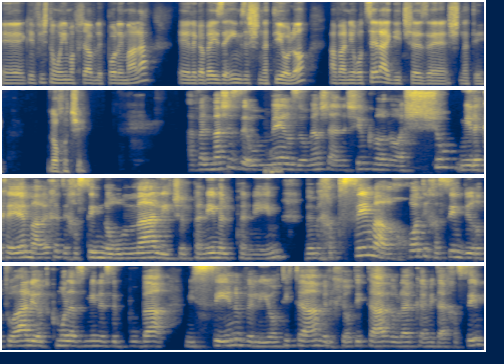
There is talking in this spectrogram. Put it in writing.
אה, כפי שאתם רואים עכשיו לפה למעלה, אה, לגבי זה אם זה שנתי או לא, אבל אני רוצה להגיד שזה שנתי, לא חודשי. אבל מה שזה אומר, זה אומר שאנשים כבר נואשו מלקיים מערכת יחסים נורמלית של פנים אל פנים, ומחפשים מערכות יחסים וירטואליות, כמו להזמין איזה בובה מסין ולהיות איתה ולחיות איתה ואולי לקיים איתה יחסים.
